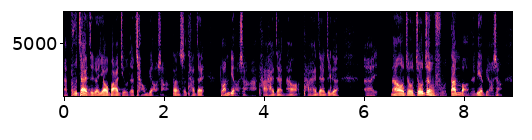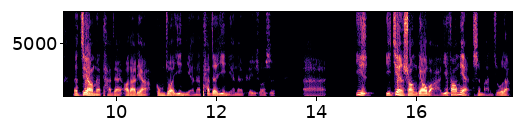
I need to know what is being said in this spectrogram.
啊，不在这个幺八九的长表上，但是他在短表上啊，他还在南澳，他还在这个，呃，南澳洲州政府担保的列表上。那这样呢，他在澳大利亚工作一年呢，他这一年呢，可以说是，呃，一一箭双雕吧。一方面是满足了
